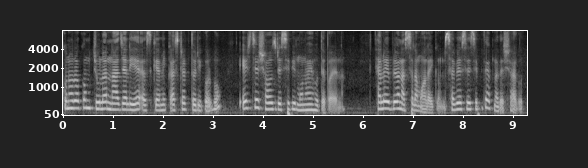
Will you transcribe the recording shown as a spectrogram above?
কোনো রকম চুলা না জ্বালিয়ে আজকে আমি কাস্টার্ড তৈরি করব। এর চেয়ে সহজ রেসিপি মনে হয় হতে পারে না। হ্যালো এভরিওয়ান, আসসালামু আলাইকুম। সাবিয়াস রেসিপিতে আপনাদের স্বাগত।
